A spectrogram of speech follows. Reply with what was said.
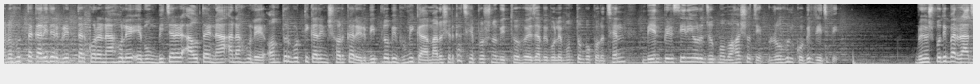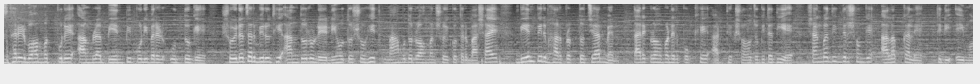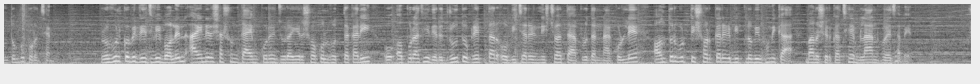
গণহত্যাকারীদের গ্রেপ্তার করা না হলে এবং বিচারের আওতায় না আনা হলে অন্তর্বর্তীকালীন সরকারের বিপ্লবী ভূমিকা মানুষের কাছে প্রশ্নবিদ্ধ হয়ে যাবে বলে মন্তব্য করেছেন বিএনপির সিনিয়র যুগ্ম মহাসচিব রুহুল কবির রিজভি। বৃহস্পতিবার রাজধানীর মোহাম্মদপুরে আমরা বিএনপি পরিবারের উদ্যোগে স্বৈরাচার বিরোধী আন্দোলনে নিহত শহীদ মাহমুদুর রহমান সৈকতের বাসায় বিএনপির ভারপ্রাপ্ত চেয়ারম্যান তারেক রহমানের পক্ষে আর্থিক সহযোগিতা দিয়ে সাংবাদিকদের সঙ্গে আলাপকালে তিনি এই মন্তব্য করেছেন। রহুল কবির রিজভি বলেন, আইনের শাসন কায়েম করে জুলাইয়ের সকল হত্যাকারী ও অপরাধীদের দ্রুত গ্রেপ্তার ও বিচারের নিশ্চয়তা প্রদান না করলে অন্তর্বর্তী সরকারের বিপ্লবী ভূমিকা মানুষের কাছে ম্লান হয়ে যাবে।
